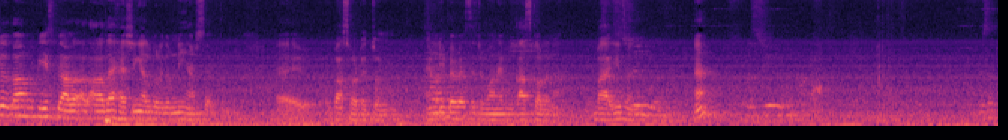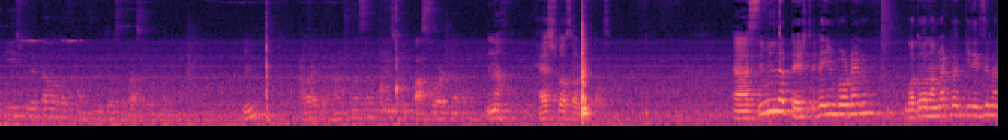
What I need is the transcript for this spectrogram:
হয়ে কারণ পিএসপি আলাদা হ্যাশিং অ্যালগোরিদম নিয়ে আসছে একদম পাসওয়ার্ডের জন্য। এমডি ফাইভ এস ওয়ান এখন কাজ করে না বা ইউজ হয় না। হ্যাঁ? না। হ্যাশ পাসওয়ার্ড একটা আছে। সিমিলার টেস্ট এটা ইম্পর্টেন্ট গতকাল আমরা একটা কী দেখছিলাম?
